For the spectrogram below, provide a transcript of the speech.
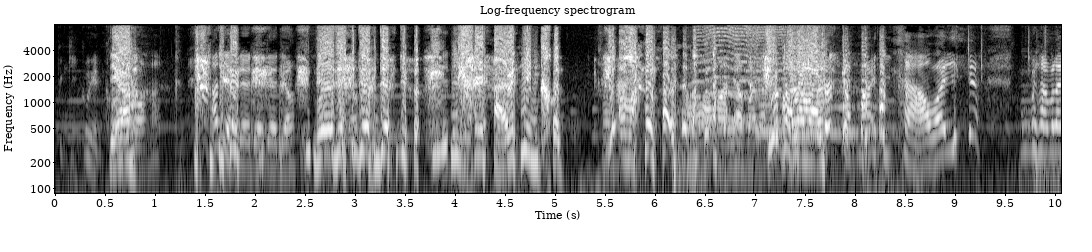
เมื่อกี้กูเห็นคอเดี๋ยว คอหักอะเดี๋ยวเดี๋ยวเดี๋ยวเดี๋ยวเดี๋ยว เดี๋ยวเดี๋ยวเดี๋ยวเดี๋ยวเดี๋ยวมีใครหายไปหนึ่งคนใครเอาหายมาเอามาอ๋อมาแล้วมาแล้วมาแล้วมาแล้วกลับมาที่ขาวไว้มึงไปทำอะไร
